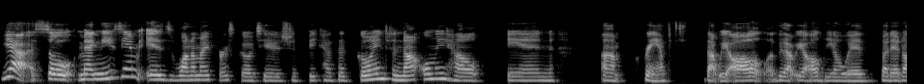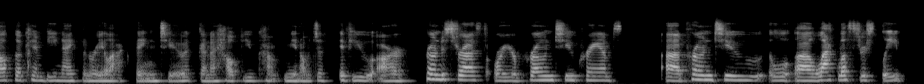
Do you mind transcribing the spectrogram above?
Yeah, so magnesium is one of my first go tos just because it's going to not only help in um, cramps that we all that we all deal with but it also can be nice and relaxing too. It's going to help you come you know just if you are prone to stress or you're prone to cramps uh, prone to uh, lackluster sleep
